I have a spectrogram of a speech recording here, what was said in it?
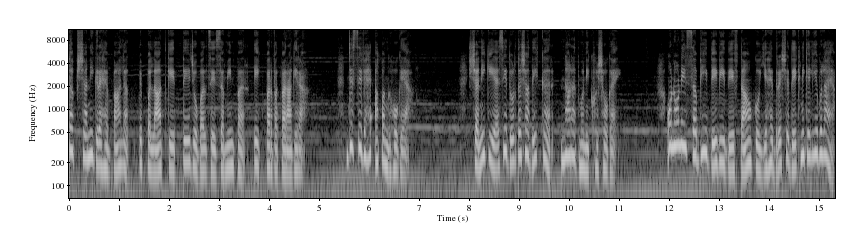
तब शनि ग्रह बालक पिप्पलाद के तेजो बल से ज़मीन पर एक पर्वत पर आ गिरा, जिससे वह अपंग हो गया। शनि की ऐसी दुर्दशा देखकर नारद मुनि खुश हो गए। उन्होंने सभी देवी देवताओं को यह दृश्य देखने के लिए बुलाया।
